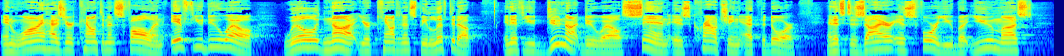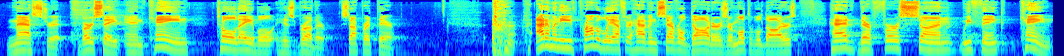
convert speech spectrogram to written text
And why has your countenance fallen? If you do well, will not your countenance be lifted up? And if you do not do well, sin is crouching at the door, and its desire is for you, but you must master it. Verse 8 And Cain told Abel his brother. Stop right there. Adam and Eve, probably after having several daughters or multiple daughters, had their first son, we think, Cain.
